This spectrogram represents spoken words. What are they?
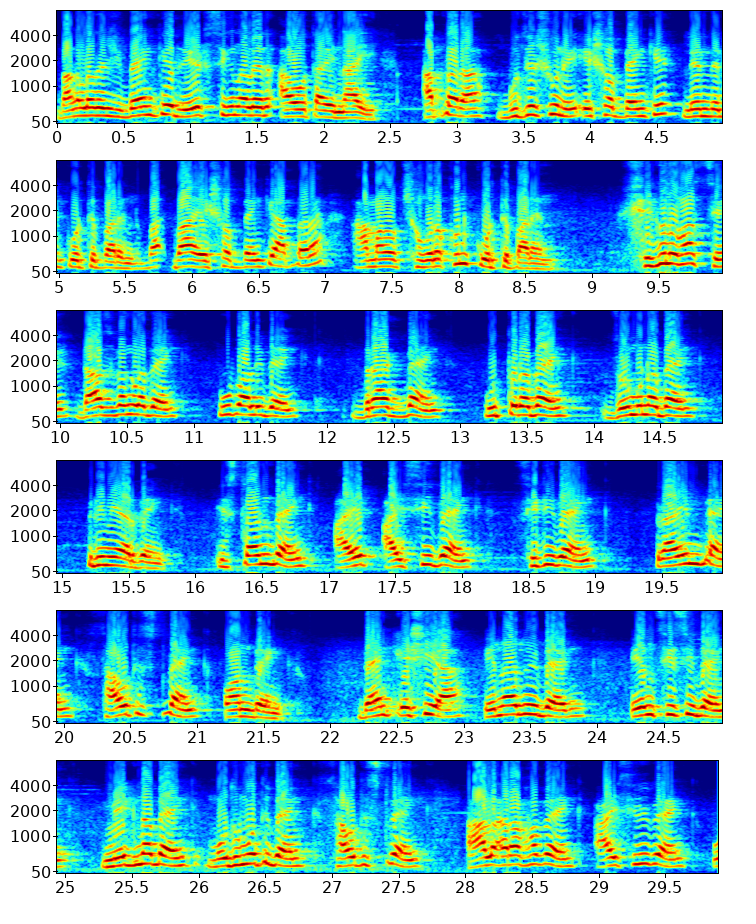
বাংলাদেশ ব্যাংকের রেড সিগন্যালের আওতায় নাই। আপনারা বুঝে শুনে এসব ব্যাংকে লেনদেন করতে পারেন বা- এসব ব্যাংকে আপনারা আমানত সংরক্ষণ করতে পারেন। সেগুলো হচ্ছে Dutch Bangla Bank, Pubali Bank, BRAC Bank, Uttara Bank, Jamuna Bank, Premier Bank, Eastern Bank IFIC Bank, City Bank, Prime Bank, South East Bank One Bank. Bank Asia, NRB Bank, NCC Bank, মেঘনা Bank, Madhumati Bank, South East Bank Al Arafah Bank, ICB Bank ও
